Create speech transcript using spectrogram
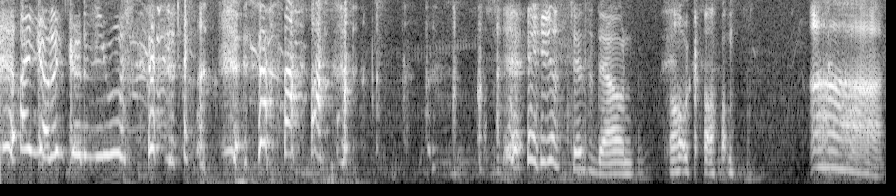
I got a good view of it. he just sits down, all calm. Ah.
